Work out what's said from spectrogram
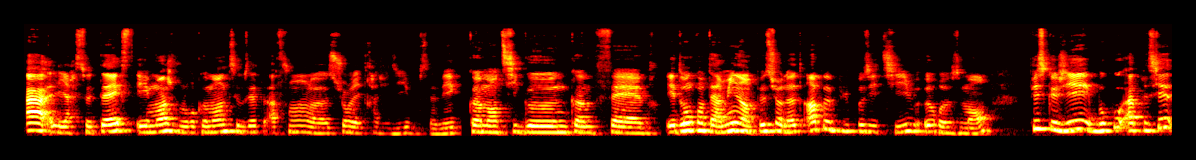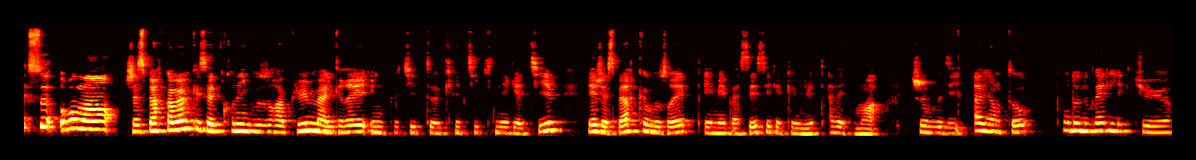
à lire ce texte et moi je vous le recommande si vous êtes à fond euh, sur les tragédies, vous savez, comme Antigone, comme Phèdre. Et donc on termine un peu sur note un peu plus positive, heureusement puisque j'ai beaucoup apprécié ce roman. J'espère quand même que cette chronique vous aura plu malgré une petite critique négative et j'espère que vous aurez aimé passer ces quelques minutes avec moi. Je vous dis à bientôt pour de nouvelles lectures.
